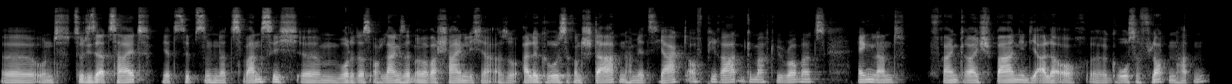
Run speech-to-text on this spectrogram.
Äh, und zu dieser Zeit, jetzt 1720, ähm, wurde das auch langsam immer wahrscheinlicher. Also alle größeren Staaten haben jetzt Jagd auf Piraten gemacht, wie Roberts. England, Frankreich, Spanien, die alle auch äh, große Flotten hatten.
